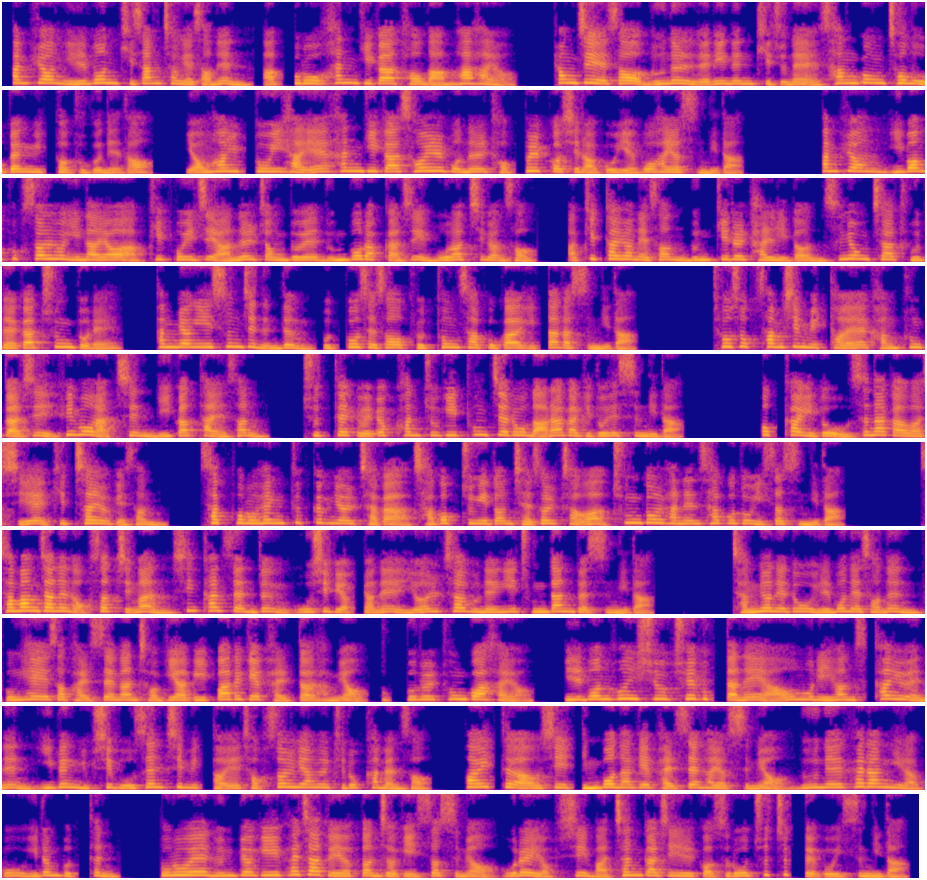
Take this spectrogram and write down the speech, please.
한편 일본 기상청에서는 앞으로 한기가 더 남하하여 평지에서 눈을 내리는 기준의 상공 1500m 부근에서 영하 6도 이하의 한기가 서일본을 덮을 것이라고 예보하였습니다. 한편 이번 폭설로 인하여 앞이 보이지 않을 정도의 눈보라까지 몰아치면서 아키타현에선 눈길을 달리던 승용차 두 대가 충돌해 한 명이 숨지는 등 곳곳에서 교통사고가 잇따랐습니다. 초속 30m의 강풍까지 휘몰아친 니가타에선 주택 외벽 한쪽이 통째로 날아가기도 했습니다. 홋카이도 스나가와시의 기차역에선 사포로행 특급 열차가 작업 중이던 제설차와 충돌하는 사고도 있었습니다. 사망자는 없었지만 신칸센 등 50여 편의 열차 운행이 중단됐습니다. 작년에도 일본에서는 동해에서 발생한 저기압이 빠르게 발달하며 북부를 통과하여 일본 혼슈 최북단의 아오모리현 스카유에는 265cm의 적설량을 기록하면서 화이트아웃이 빈번하게 발생하였으며 눈의 회랑이라고 이름 붙은 도로의 눈벽이 회자되었던 적이 있었으며 올해 역시 마찬가지일 것으로 추측되고 있습니다.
